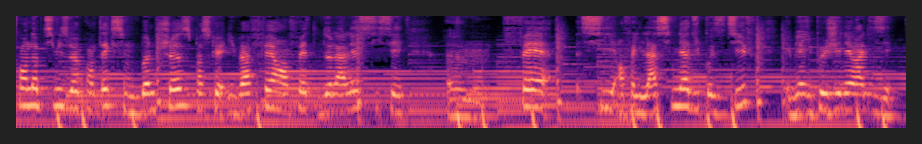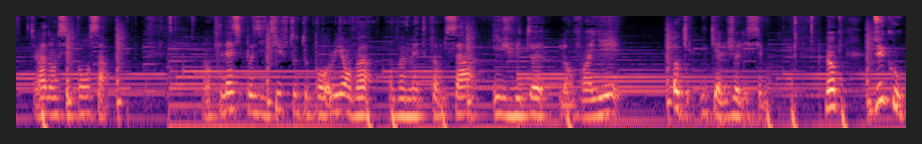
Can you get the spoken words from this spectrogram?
Quand on optimise le contexte, c'est une bonne chose parce qu'il va faire en fait de la laisse si c'est euh, fait, si enfin il a assigné à du positif, eh bien il peut généraliser. Tu vois, donc c'est pour ça. Donc laisse positif tout, pour lui, on va, on va mettre comme ça et je vais te l'envoyer. Ok, nickel, joli, c'est bon. Donc du coup,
